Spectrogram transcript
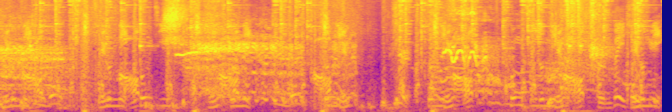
停。进攻。停。攻击。停。遵命。进攻。好。停。是。遵命。好。攻击。遵命。好。准备就绪。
